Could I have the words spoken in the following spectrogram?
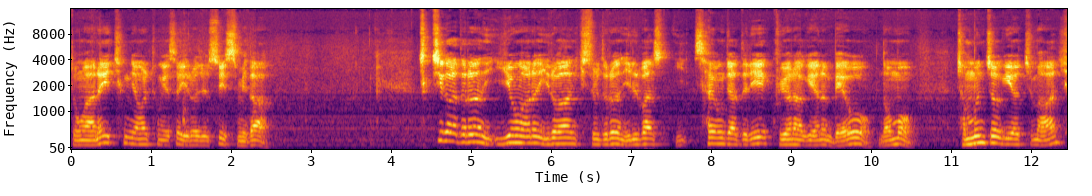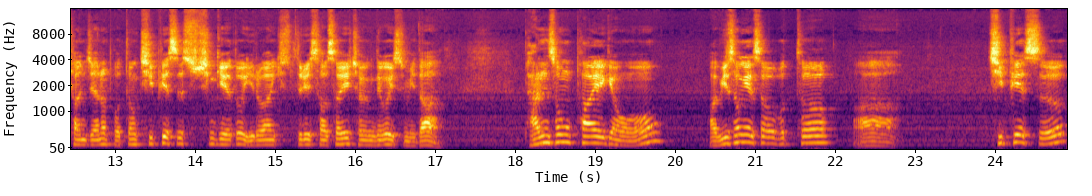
동안의 측량을 통해서 이루어질 수 있습니다. 측지가들은 이용하는 이러한 기술들은 일반 이- 사용자들이 구현하기에는 매우 너무 전문적이었지만 현재는 보통 GPS 수신기에도 이러한 기술들이 서서히 적용되고 있습니다. 반송파의 경우 아, 위성에서부터 아, GPS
